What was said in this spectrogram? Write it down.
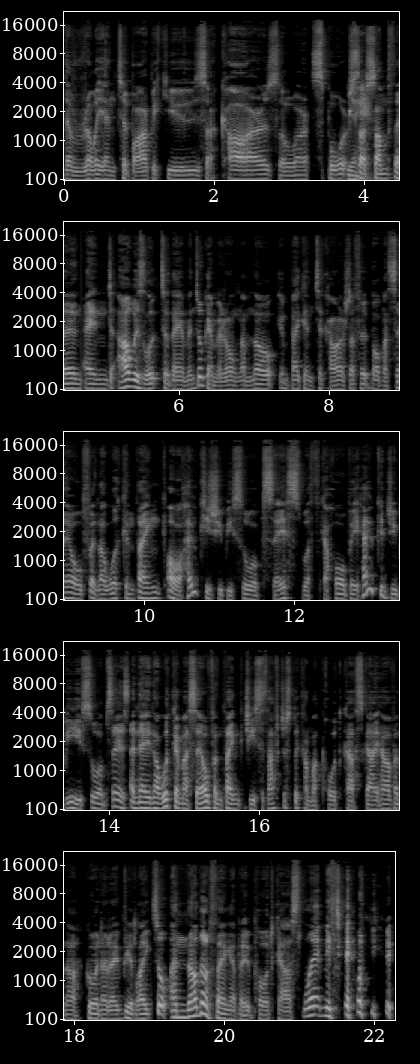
they're really into barbecues or cars or sports yeah. or something. And I always looked at them, and don't get me wrong, I'm not big into cars or football myself. And I look and think, oh, how could you be so obsessed with a hobby? How could you be so obsessed? And then I look at myself and think, Jesus, I've just become a podcast guy, haven't I? Going around being like, so another thing about podcasts, let me tell you.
